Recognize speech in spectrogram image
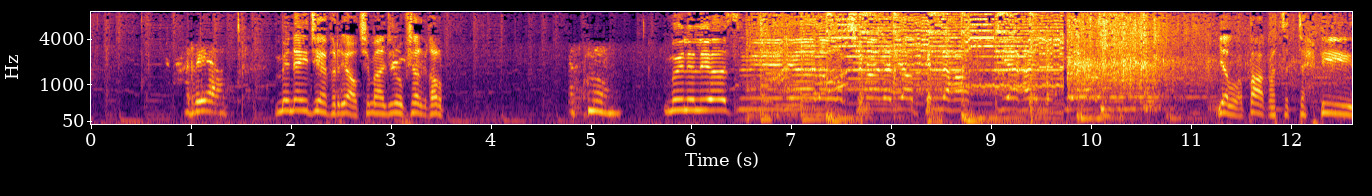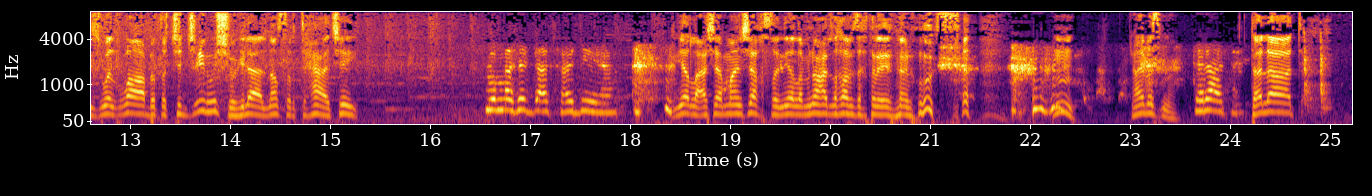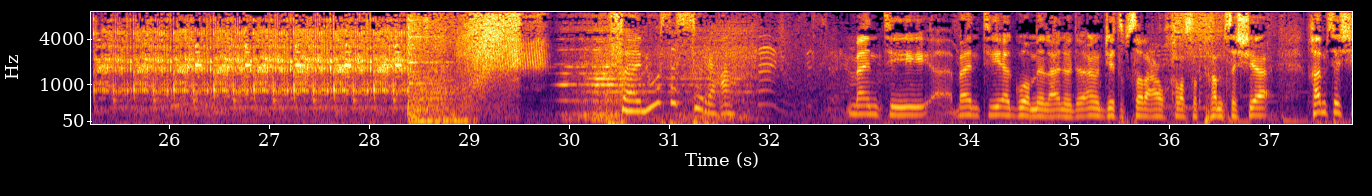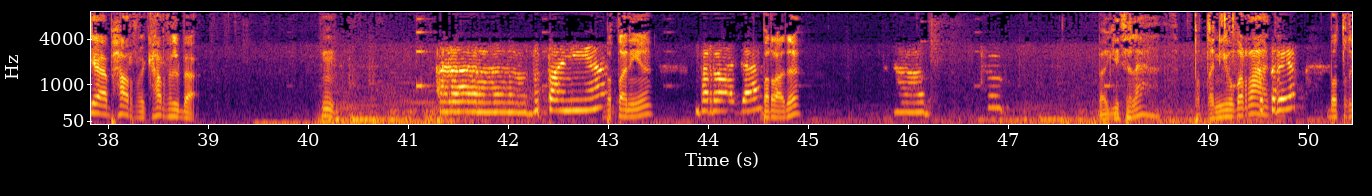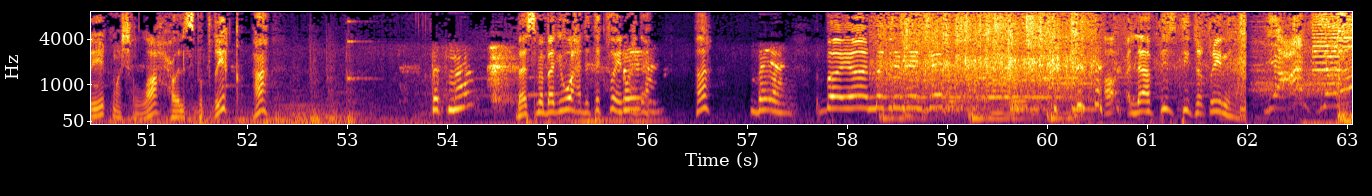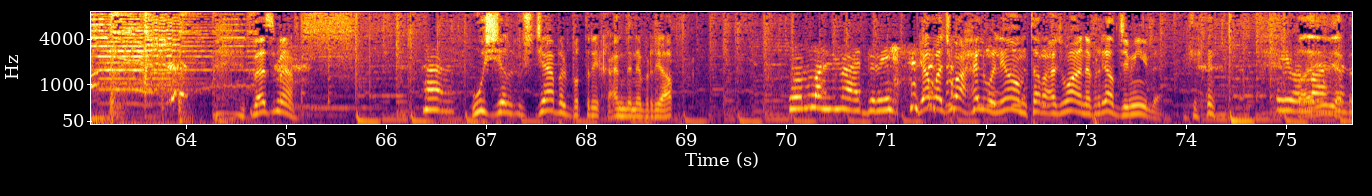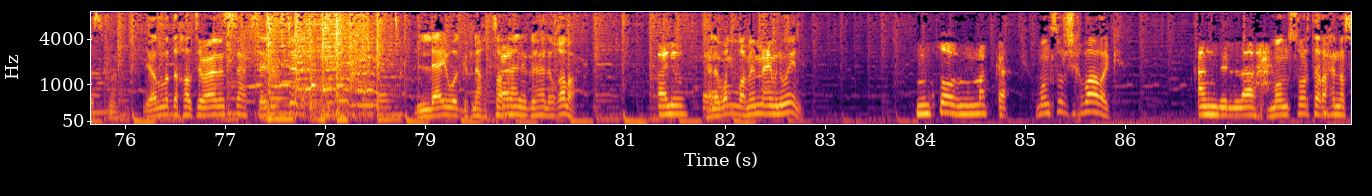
الرياض. من أي جهة في الرياض؟ شمال جنوب شرق غرب؟ ياسمين. من الياسمين يا هلا شمال الرياض كلها. يا هلا يا هلا. يلا طاقة التحفيز والرابط تشجعين وشو هلال نصر اتحاد شيء؟ والله شجع السعودية يلا عشان ما نشخصن يلا من واحد لخمسة اختاري فانوس. هاي بسمة ثلاثة. ثلاث. فانوس السرعة. ما انت ما انت أقوى من العنود العنود جيت بسرعة وخلصت خمس أشياء. خمس أشياء بحرفك حرف الباء. هم. آه بطانية. بطانية. برادة. برادة. آه باقي ثلاث. بطانيه وبراده بطريق. بطريق ما شاء الله. حولس بطريق. ها. بسمة. بس ما باقي واحدة. تكفين بيان. ها. بيان. بيان. ما أدري منين جت آه، لا فزتي تعطينها بسمة. ها. وش وش جاب البطريق عندنا بالرياض؟ والله ما أدري. يلا أجواء حلوة اليوم. ترى أجواءنا في الرياض جميلة. إي والله طيب يا. بسمة يلا دخلتي معنا السحب سعيد السنة لا يوقف ناخذ صار ثاني يقول هلا وغلا ألو. هلا والله من معي من وين؟ منصور من مكة. منصور شو أخبارك؟ الحمد لله. منصور ترى إحنا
